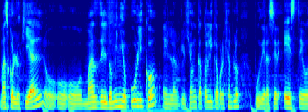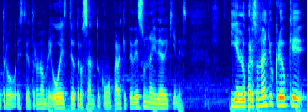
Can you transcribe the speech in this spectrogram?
más coloquial o, más del dominio público, en la religión católica, por ejemplo, pudiera ser este otro, este otro nombre o este otro santo, como para que te des una idea de quién es. Y en lo personal yo creo que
